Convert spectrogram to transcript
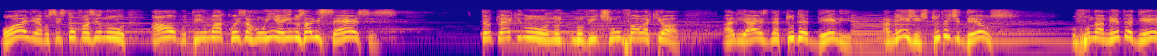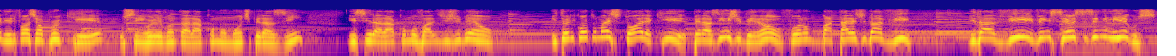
Olha, vocês estão fazendo algo, tem uma coisa ruim aí nos alicerces. Tanto é que no, no, no 21 fala aqui, ó. Aliás, né, tudo é dele. Amém, gente? Tudo é de Deus. O fundamento é dele. Ele fala assim: ó, porque o Senhor levantará como o Monte Perazim e se irá como o Vale de Gibeão. Então ele conta uma história aqui. Perazim e Gibeão foram batalhas de Davi. E Davi venceu esses inimigos.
